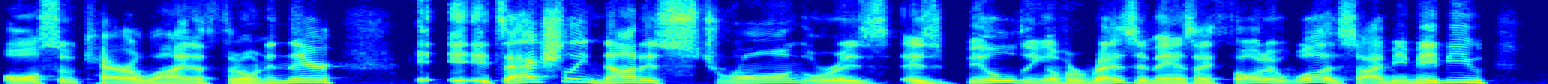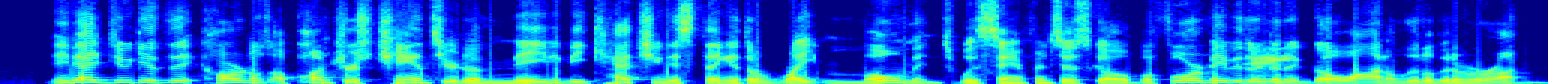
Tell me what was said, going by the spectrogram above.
also Carolina thrown in there. it's actually not as strong or as as building of a resume as I thought it was. So I mean, maybe you maybe I do give the Cardinals a puncher's chance here to maybe be catching this thing at the right moment with San Francisco before maybe they're going to go on a little bit of a run.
